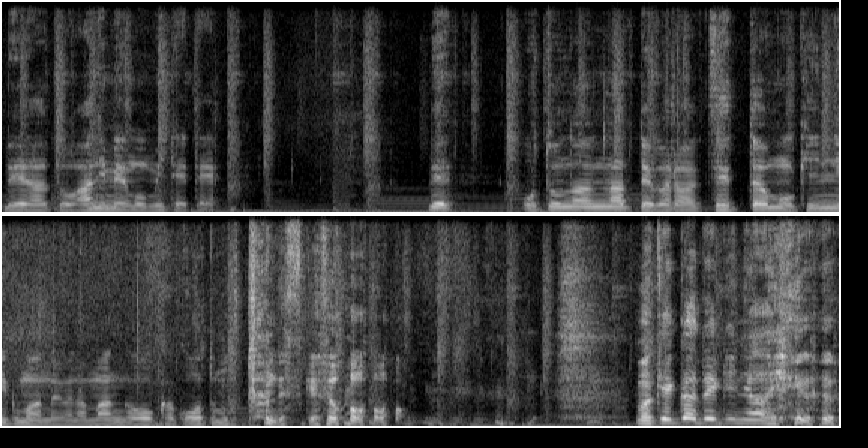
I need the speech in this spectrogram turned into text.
であとアニメも見てて。で大人になってから絶対もう「筋肉マン」のような漫画を描こうと思ったんですけど。まあ結果的にああいう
